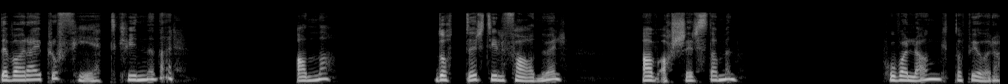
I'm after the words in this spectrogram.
Det var ei profetkvinne der, Anna, dotter til Fanuel av Asherstammen. Hun var langt oppi åra.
